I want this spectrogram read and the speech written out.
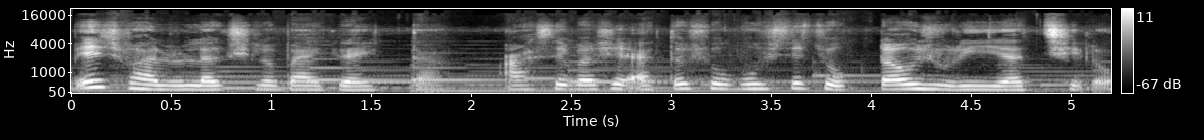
বেশ ভালো লাগছিল বাইক রাইডটা। আশেপাশে এত সবুজ যে চোখটাও জুড়িয়ে যাচ্ছিল।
